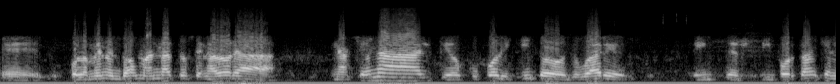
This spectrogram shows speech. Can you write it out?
eh, por lo menos en dos mandatos, senadora nacional, que ocupó distintos lugares de importancia en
